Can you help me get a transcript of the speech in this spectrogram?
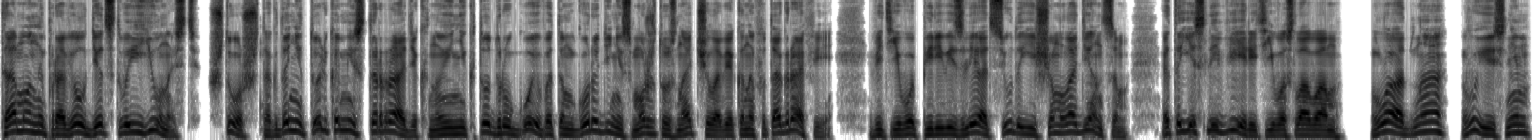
Там он и провел детство и юность. Что ж, тогда не только мистер Радик, но и никто другой в этом городе не сможет узнать человека на фотографии. Ведь его перевезли отсюда еще младенцем. Это если верить его словам. Ладно, выясним.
